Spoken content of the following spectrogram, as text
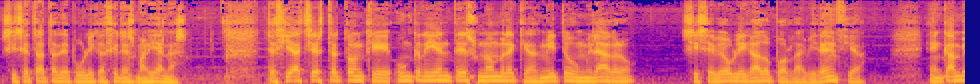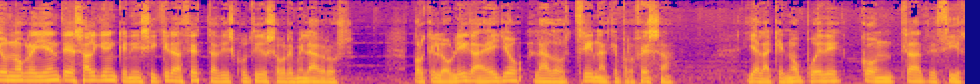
si se trata de publicaciones marianas. Decía Chesterton que un creyente es un hombre que admite un milagro si se ve obligado por la evidencia. En cambio, un no creyente es alguien que ni siquiera acepta discutir sobre milagros, porque lo obliga a ello la doctrina que profesa y a la que no puede contradecir.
